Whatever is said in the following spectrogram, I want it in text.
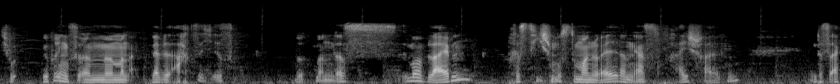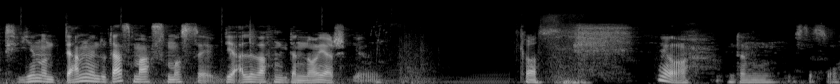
ich, übrigens, ähm, wenn man Level 80 ist, wird man das immer bleiben. Prestige musst du manuell dann erst freischalten das aktivieren und dann, wenn du das machst, musst du dir alle Waffen wieder neu erspielen. Krass. Ja, und dann ist das so.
